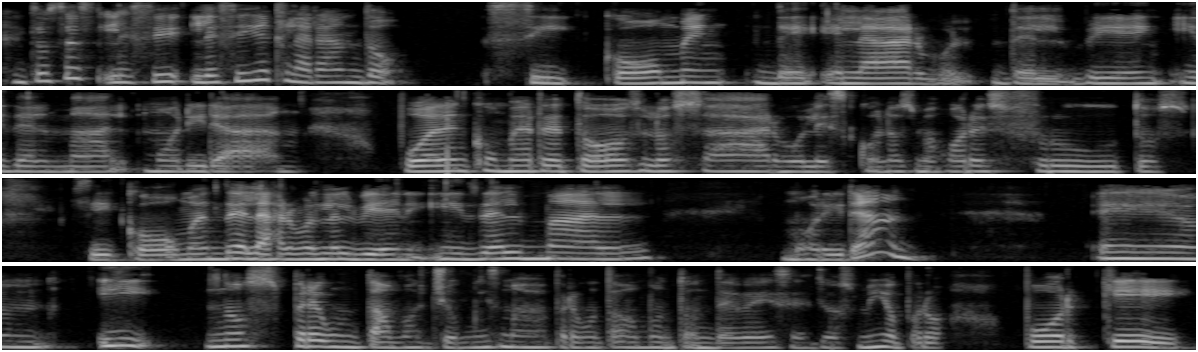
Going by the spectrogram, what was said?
Entonces le, sigue aclarando, si comen del árbol del bien y del mal, morirán. Pueden comer de todos los árboles con los mejores frutos. Si comen del árbol del bien y del mal, morirán. Em, y nos preguntamos, yo misma me he preguntado un montón de veces, Dios mío, pero ¿por qué?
